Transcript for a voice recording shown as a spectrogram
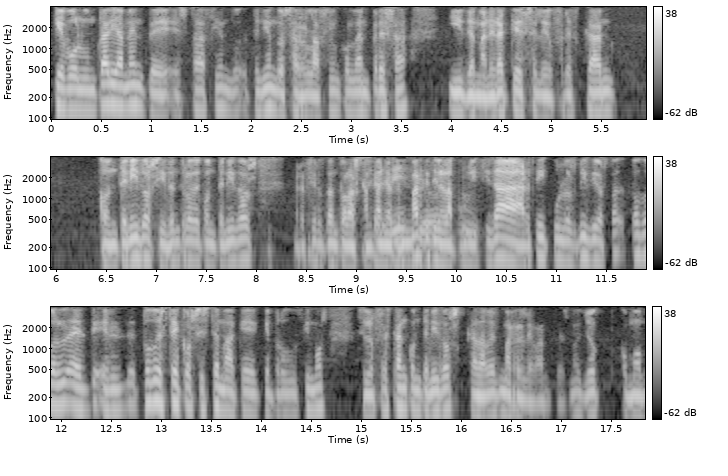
que voluntariamente está haciendo, teniendo esa relación con la empresa y de manera que se le ofrezcan contenidos y dentro de contenidos me refiero tanto a las campañas de marketing, a la publicidad, artículos, vídeos, todo, el, todo este ecosistema que, producimos, se le ofrezcan contenidos cada vez más relevantes. Yo, como,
